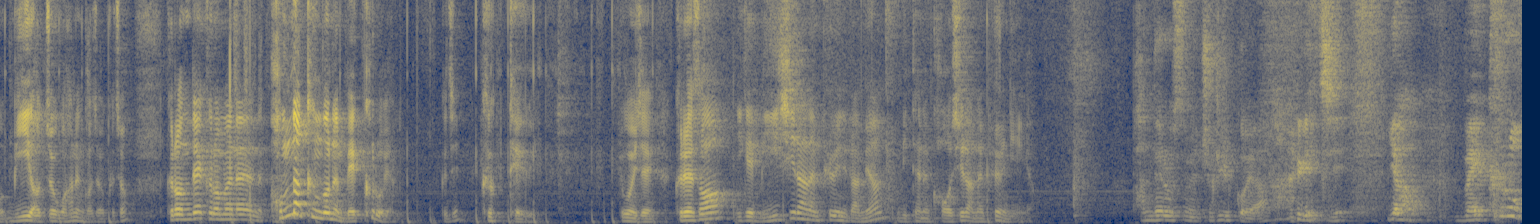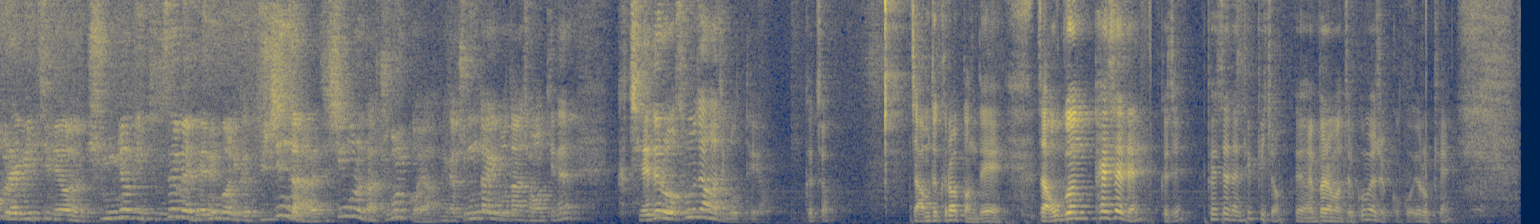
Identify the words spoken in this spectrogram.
뭐미 어쩌고 하는 거죠 그죠 그런데 그러면은 겁나 큰 거는 매크로야. 그지? 극대의. 이거 이제 그래서 이게 미시라는 표현이라면 밑에는 것이라는 표현이에요. 반대로 쓰면 죽일 거야. 알겠지? 야, 매크로 그래비티면 중력이 두세 배 되는 거니까 뒤진다. 알았지? 식물은 다 죽을 거야. 그러니까 죽는다기보다는 정확히는 그 제대로 성장하지 못해요. 그렇죠? 자, 아무튼 그럴 건데. 자, 혹은 폐쇄된, 그지? 폐쇄된 PP죠. 그 엠베러먼트를 꾸며줄 거고 이렇게.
